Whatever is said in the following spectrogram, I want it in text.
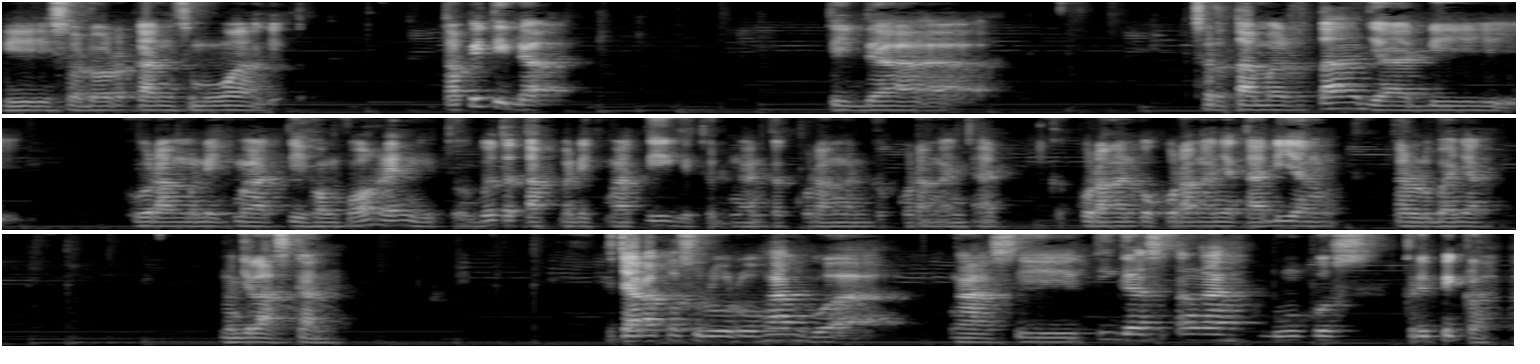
disodorkan semua gitu. Tapi tidak tidak serta merta jadi kurang menikmati home foreign gitu. Gue tetap menikmati gitu dengan kekurangan kekurangan kekurangan kekurangannya tadi yang terlalu banyak menjelaskan. Secara keseluruhan gue ngasih tiga setengah bungkus keripik lah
